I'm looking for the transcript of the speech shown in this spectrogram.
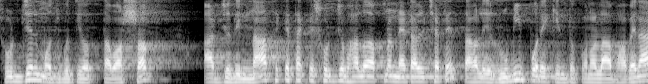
সূর্যের মজবুতি অত্যাবশ্যক। আর যদি না থেকে থাকে সূর্য ভালো আপনার নেটাল চাটে, তাহলে রুবি পরে কিন্তু কোনো লাভ হবে না।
